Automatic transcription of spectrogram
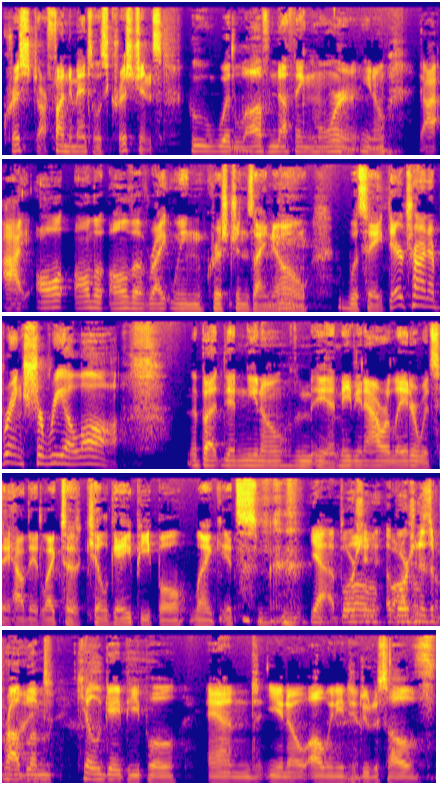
Christ, are fundamentalist Christians who would love nothing more. You know, I, I all, all the, all the right wing Christians I know would say they're trying to bring Sharia law. But then you know, maybe an hour later would say how they'd like to kill gay people. Like it's Yeah, abortion Blow- abortion is a problem. mind. Kill gay people and you know all we need to do to solve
